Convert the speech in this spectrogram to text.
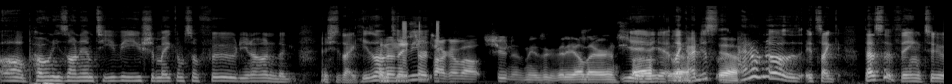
"Oh, Pony's on MTV. You should make him some food," you know, and the, and she's like, "He's on and then TV." they start talking about shooting a music video there and stuff. yeah, yeah. Like I just, yeah. I don't know. It's like that's the thing too,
